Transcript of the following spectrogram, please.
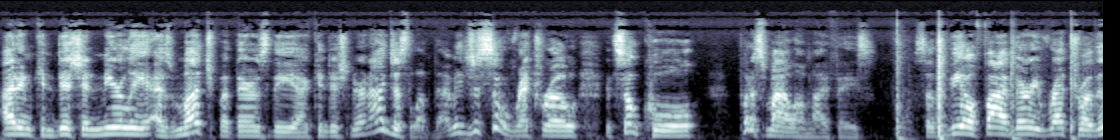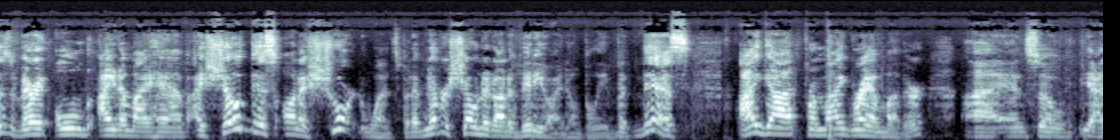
I didn't condition nearly as much, but there's the uh, conditioner. And I just love that. I mean, it's just so retro. It's so cool. Put a smile on my face. So the VO5, very retro. This is a very old item I have. I showed this on a short once, but I've never shown it on a video, I don't believe. But this I got from my grandmother. Uh, and so, yeah,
